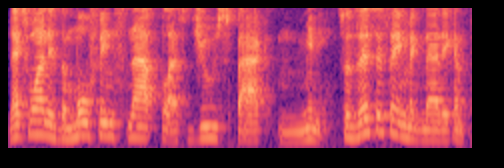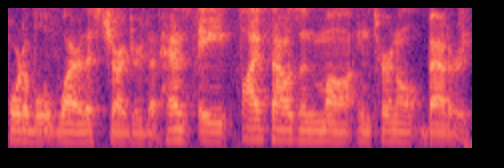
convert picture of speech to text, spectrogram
Next one is the mophie Snap Plus Juice Pack Mini. So this is a magnetic and portable wireless charger that has a 5000 mAh internal battery.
